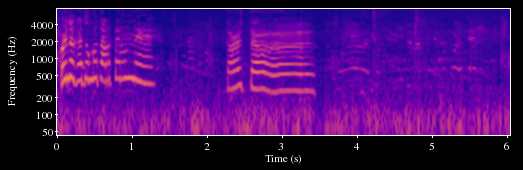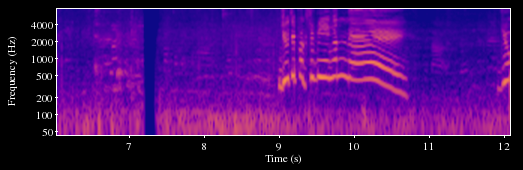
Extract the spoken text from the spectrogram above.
Uy, nagadong ko turtle ne. Turtle. Duty pagsumingan ne. Jo,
